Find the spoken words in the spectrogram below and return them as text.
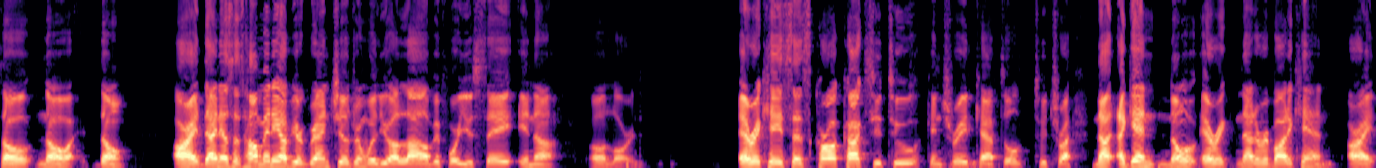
So no, don't. All right, Daniel says, how many of your grandchildren will you allow before you say enough? Oh Lord. Eric Hayes says, Carl Cox, you two can trade capital to try. Now again, no, Eric, not everybody can. All right.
